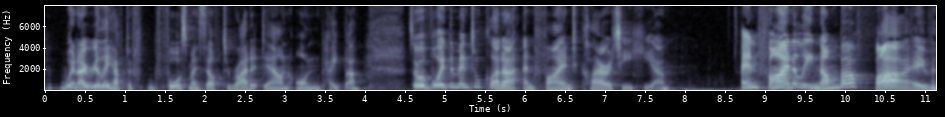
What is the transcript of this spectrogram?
when I really have to force myself to write it down on paper. So avoid the mental clutter and find clarity here. And finally, number five,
